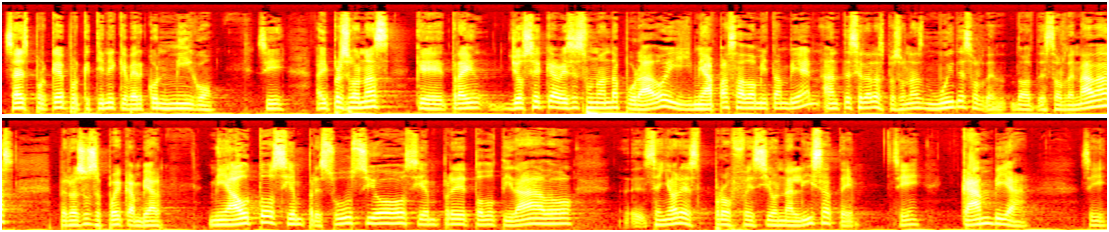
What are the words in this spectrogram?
¿Sabes por qué? Porque tiene que ver conmigo. ¿Sí? Hay personas que traen, yo sé que a veces uno anda apurado y me ha pasado a mí también. Antes eran las personas muy desordenadas, pero eso se puede cambiar. Mi auto siempre sucio, siempre todo tirado. Eh, señores, profesionalízate, ¿sí? Cambia, ¿sí?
